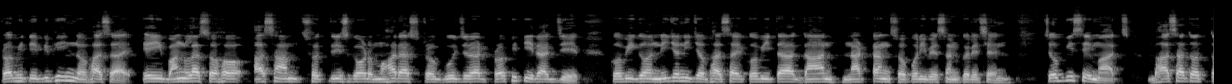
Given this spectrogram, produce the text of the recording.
প্রভৃতি বিভিন্ন ভাষায় এই বাংলাসহ আসাম, ছত্তিশগড়, মহারাষ্ট্র, গুজরাট প্রভৃতি রাজ্যের কবিগণ নিজ নিজ ভাষায় কবিতা, গান, নাট্যাংশ পরিবেশন করেছেন। চব্বিশে মার্চ, ভাষাতত্ত্ব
